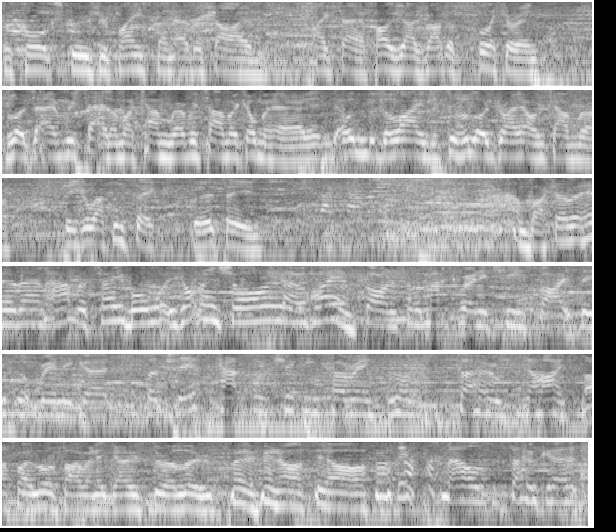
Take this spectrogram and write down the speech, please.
for Corkscrew's replacement at the time. Like I say, I apologise about the flickering. I've looked at every setting on my camera every time I come here and it, the line just doesn't look great on camera. Secret Weapon 6, 13. Back over here then at the table. What you got then, Charlotte? So. I have gone for the macaroni cheese bites. These look really good. But this katsu chicken curry looks so nice. That's what it looks like when it goes through a loop in RCR. This smells so good.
